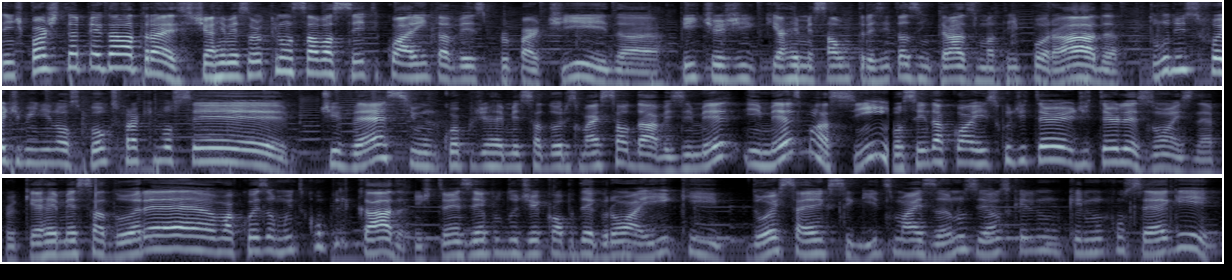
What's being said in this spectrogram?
A gente pode até pegar lá atrás. Tinha arremessador que lançava 140 vezes por partida, pitchers que arremessavam 300 entradas uma temporada. Tudo isso foi diminuindo aos poucos para que você tivesse um corpo de arremessadores mais saudáveis. E, me, e mesmo assim, você ainda corre risco de ter, de ter lesões, né? Porque arremessador é uma coisa muito complicada. A gente tem um exemplo do Jacob DeGrom aí, que dois saíram seguidos, mais anos e anos que ele, que ele não consegue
